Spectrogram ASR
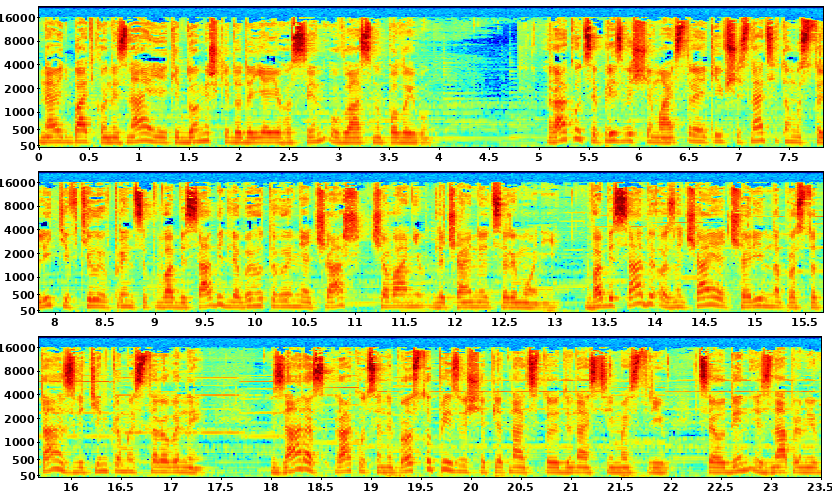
Навіть батько не знає, які домішки додає його син у власну поливу. Раку це прізвище майстра, який в 16 столітті втілив принцип вабі-сабі для виготовлення чаш чаванів для чайної церемонії. Вабі-сабі означає чарівна простота з відтінками старовини. Зараз раку це не просто прізвище 15-ї династії майстрів, це один із напрямів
